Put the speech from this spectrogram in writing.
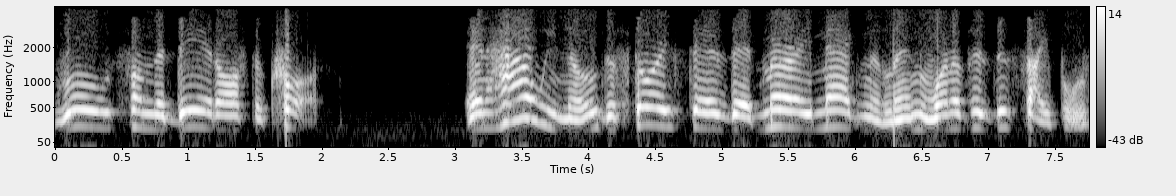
rose from the dead off the cross. And how we know, the story says that Mary Magdalene, one of his disciples,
